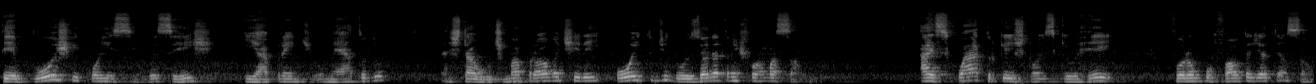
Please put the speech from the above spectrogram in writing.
Depois que conheci vocês e aprendi o método, Nesta última prova, tirei 8 de 12. Olha a transformação. As quatro questões que eu errei foram por falta de atenção,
